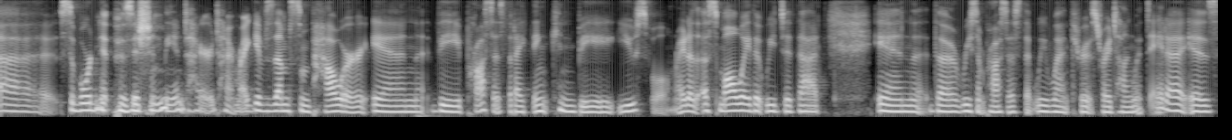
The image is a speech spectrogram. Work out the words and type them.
a subordinate position the entire time, right? It gives them some power in the process that I think can be useful, right? A, a small way that we did that in the recent process that we went through at Storytelling with Data is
